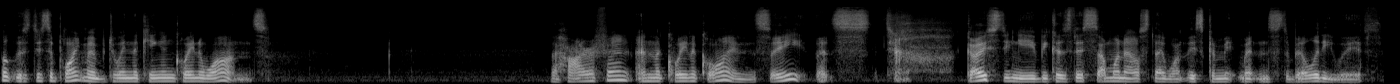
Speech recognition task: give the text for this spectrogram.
look, there's disappointment between the King and Queen of Wands the Hierophant and the Queen of Coins. See, that's ghosting you because there's someone else they want this commitment and stability with.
